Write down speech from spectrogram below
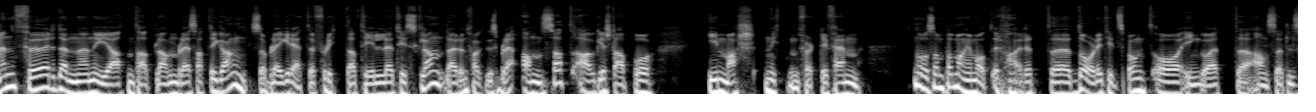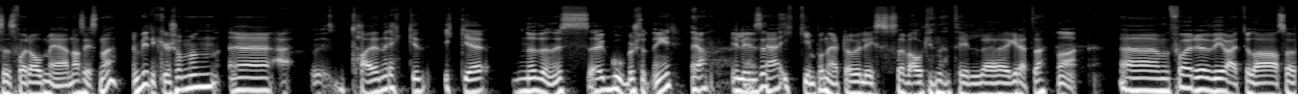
Men før denne nye attentatplanen ble satt i gang, så ble Grete flytta til Tyskland, der hun faktisk ble ansatt av Gestapo i mars 1945. Noe som på mange måter var et uh, dårlig tidspunkt å inngå et uh, ansettelsesforhold med nazistene. Det virker som hun er- tar en rekke ikke nødvendigvis gode beslutninger Ja, i livet sitt. jeg er ikke imponert over livsvalgene til Grete. Nei. For vi vet jo da, altså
